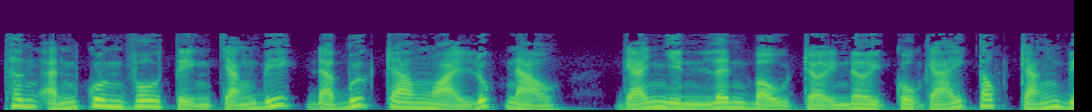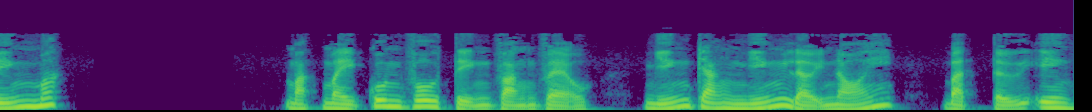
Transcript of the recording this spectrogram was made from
Thân ảnh quân vô tiện chẳng biết đã bước ra ngoài lúc nào, gã nhìn lên bầu trời nơi cô gái tóc trắng biến mất. Mặt mày quân vô tiện vặn vẹo, nghiến răng nghiến lợi nói, Bạch Tử Yên,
